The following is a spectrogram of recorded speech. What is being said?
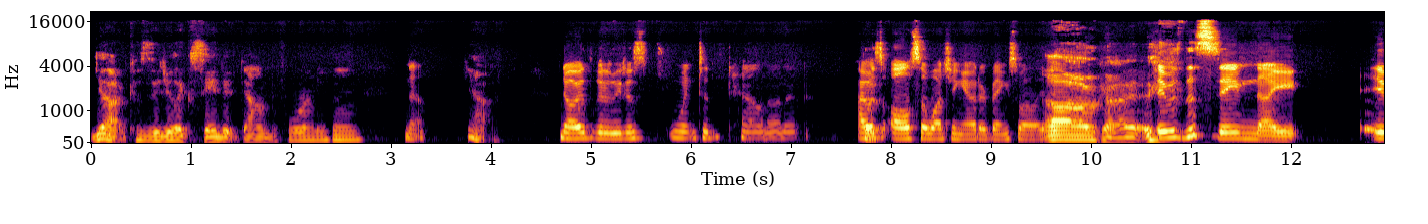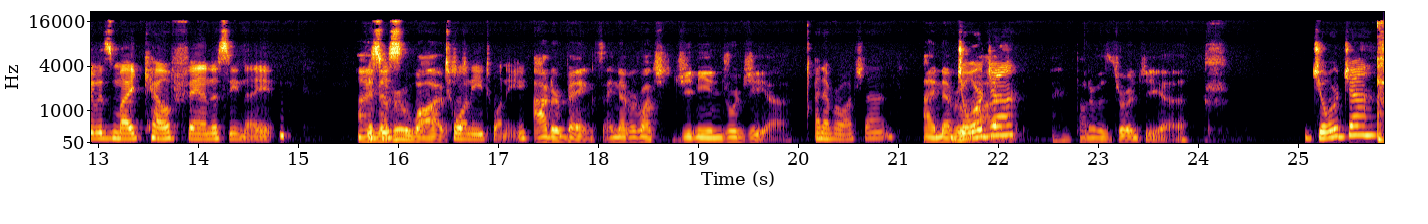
Yeah, because did you like sand it down before or anything? No. Yeah. No, I literally just went to town on it. I was also watching Outer Banks while I. Did. Oh, okay. it was the same night. It was my cow fantasy night, I this never watched 2020. Outer Banks. I never watched Ginny and Georgia. I never watched that. I never Georgia? watched- I thought it was Georgia. Georgia.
